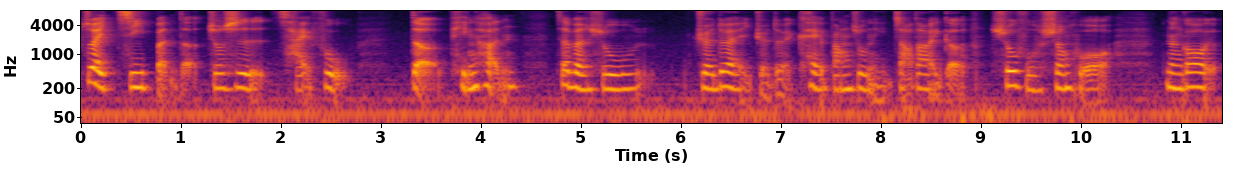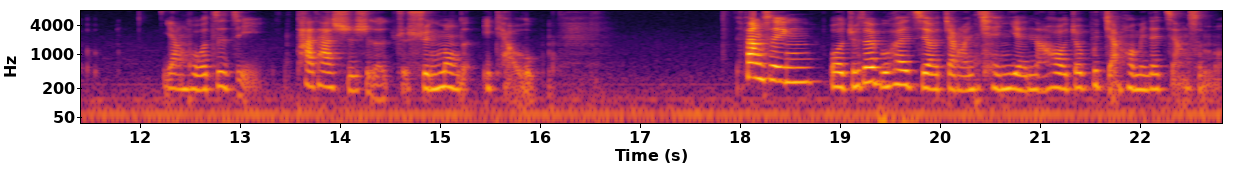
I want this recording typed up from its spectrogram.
最基本的就是财富的平衡。这本书绝对绝对可以帮助你找到一个舒服生活，能够养活自己，踏踏实实的寻梦的一条路。放心，我绝对不会只有讲完前言，然后就不讲后面在讲什么。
